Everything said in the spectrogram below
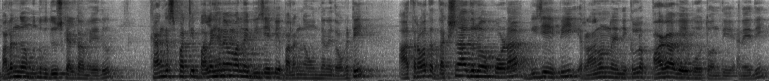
బలంగా ముందుకు దూసుకెళ్ళడం లేదు. కాంగ్రెస్ పార్టీ బలహీనం వల్లే బీజేపీ బలంగా ఉంది అనేది ఒకటి. ఆ తర్వాత దక్షిణాదిలో కూడా బీజేపీ రానున్న ఎన్నికల్లో పాగా వేయబోతోంది అనేది.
